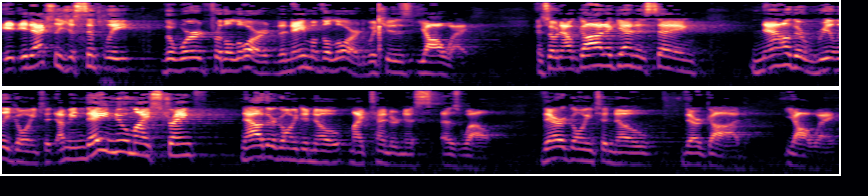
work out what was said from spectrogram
it, it actually just simply the word for the Lord, the name of the Lord, which is Yahweh. And so now God again is saying, now they're really going to, I mean, they knew my strength. Now they're going to know my tenderness as well. They're going to know their God, Yahweh.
